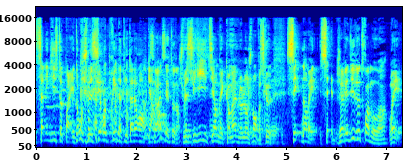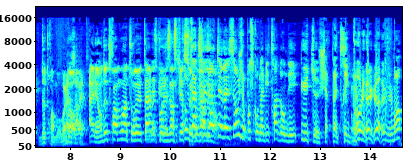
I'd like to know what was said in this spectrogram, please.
Ça n'existe pas. Et donc je me suis repris là tout à l'heure en regardant. vrai, c'est étonnant. Je me suis dit tiens mais quand même le logement parce que c'est non mais J'avais dit deux trois mots. Hein. oui deux trois mots voilà Bon, j'arrête. allez, en deux trois mots, un tour de table. Ce que vous inspire je ce trouve ça très gouvernement intéressant. Je pense qu'on habitera dans des huttes, cher Patrick, pour le logement.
